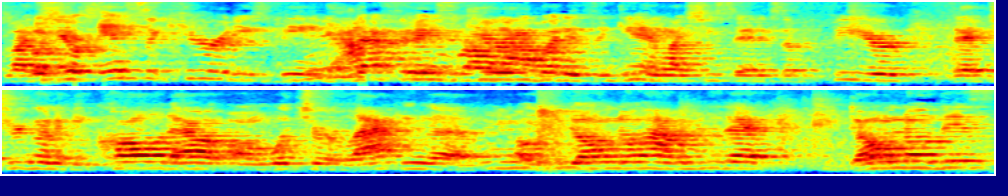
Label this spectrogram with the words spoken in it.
like but your insecurities being that's an insecurity, but it's again like she said, it's a fear that you're going to be called out on what you're lacking of. Mm-hmm. Oh, you don't know how to do that. You don't know this,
